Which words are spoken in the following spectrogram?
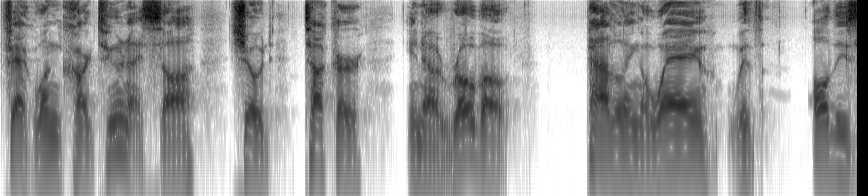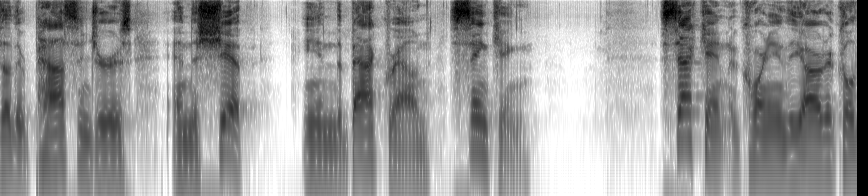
fact, one cartoon I saw showed Tucker in a rowboat paddling away with all these other passengers and the ship in the background sinking. Second, according to the article,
